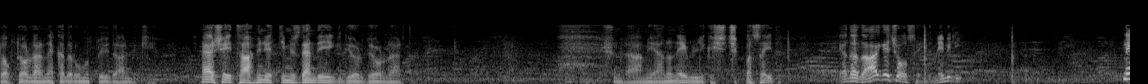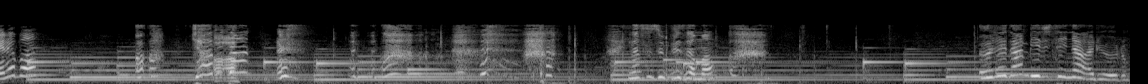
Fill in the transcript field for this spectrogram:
Doktorlar ne kadar umutluydu halbuki. Her şey tahmin ettiğimizden de iyi gidiyor diyorlardı. Şu Lamia'nın evlilik işi çıkmasaydı. Ya da daha geç olsaydı ne bileyim. Merhaba. Aa, Cavidan. Nasıl sürpriz ama? Öğleden beri seni arıyorum.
